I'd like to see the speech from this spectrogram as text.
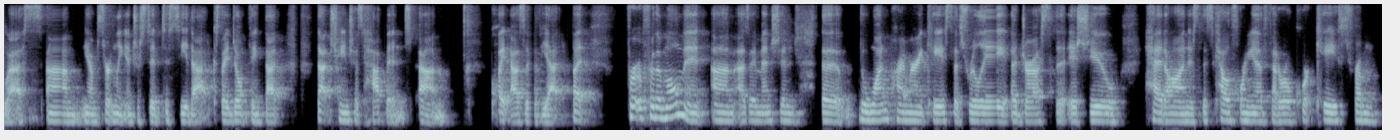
US. Um, you know, I'm certainly interested to see that because I don't think that that change has happened um, quite as of yet. But for for the moment, um, as I mentioned, the the one primary case that's really addressed the issue head on is this California federal court case from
